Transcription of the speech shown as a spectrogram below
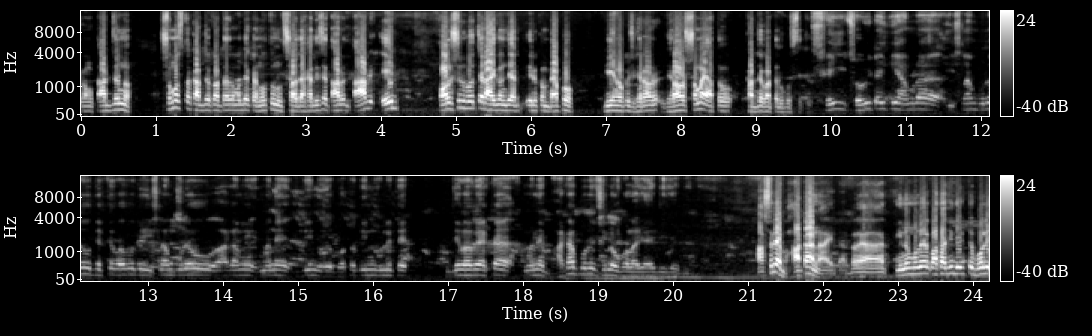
এবং তার জন্য সমস্ত কার্যকর্তাদের মধ্যে একটা নতুন উৎসাহ দেখা দিয়েছে। তার তার এর ফলস্বরূপ হচ্ছে রায়গঞ্জের এরকম ব্যাপক ডিএম অফিস ঘেরাও ঘেরাওয়ার সময় এত কার্যকর্তার উপস্থিতি। সেই ছবিটাই কি আমরা ইসলামপুরেও দেখতে পাবো যে ইসলামপুরেও আগামী মানে দিন গত দিনগুলিতে যেভাবে একটা মানে ভাটা পড়েছিল বলা যায় বিজেপি। আসলে ভাটা না এটা। তৃণমূলের কথা যদি একটু বলি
